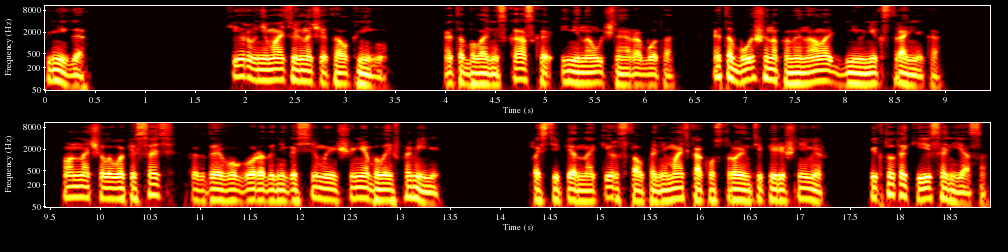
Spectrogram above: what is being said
Книга. Кир внимательно читал книгу. Это была не сказка и не научная работа. Это больше напоминало дневник странника. Он начал его писать, когда его города Негасимы еще не было и в помине. Постепенно Кир стал понимать, как устроен теперешний мир, и кто такие саньяса.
